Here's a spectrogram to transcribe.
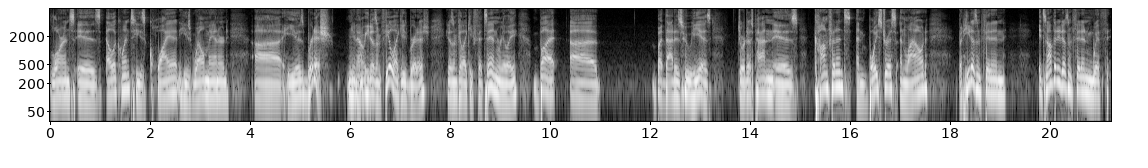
Lawrence is eloquent. He's quiet. He's well mannered. Uh, he is British. You know, he doesn't feel like he's British. He doesn't feel like he fits in really, but. Uh, but that is who he is. George S. Patton is confident and boisterous and loud, but he doesn't fit in. It's not that he doesn't fit in with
